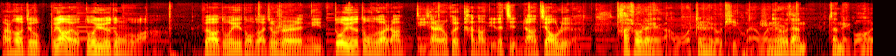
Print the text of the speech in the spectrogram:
然后就不要有多余的动作，不要多余动作，就是你多余的动作让底下人会看到你的紧张、焦虑。他说这个我真是有体会。我那时候在在美国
